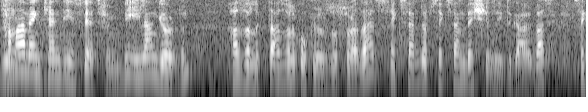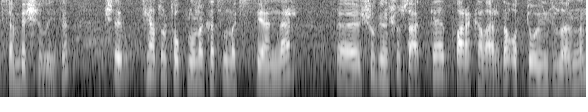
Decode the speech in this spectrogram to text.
diye. Tamamen kendi inisiyatifim. Bir ilan gördüm. hazırlıkta hazırlık okuyoruz o sırada. 84-85 yılıydı galiba. 85 yılıydı. İşte tiyatro topluluğuna katılmak isteyenler şu gün şu saatte barakalarda ODTÜ oyuncularının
